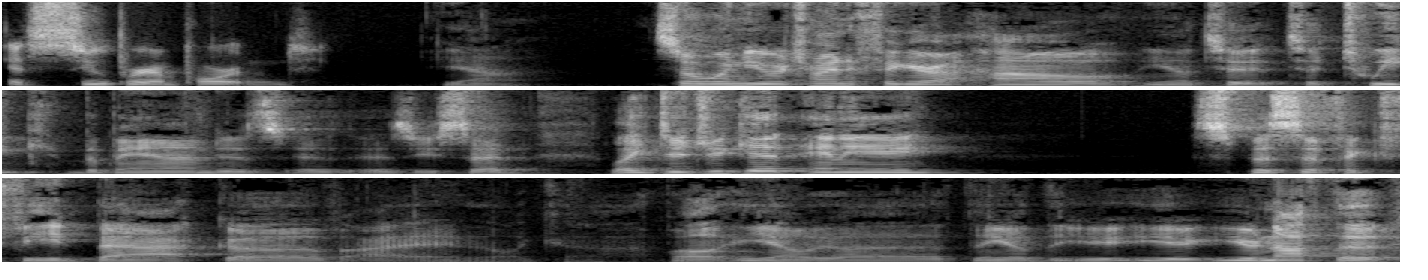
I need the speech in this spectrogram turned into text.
it's super important. Yeah so when you were trying to figure out how you know to to tweak the band as as you said like did you get any specific feedback of i like uh, well you know uh, you know you, are not the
